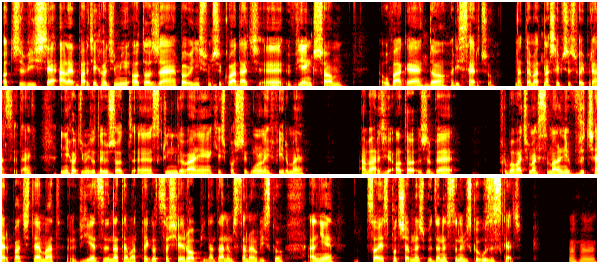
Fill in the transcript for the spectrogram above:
oczywiście, ale bardziej chodzi mi o to, że powinniśmy przykładać e, większą uwagę do researchu na temat naszej przyszłej pracy, tak? I nie chodzi mi tutaj mhm. już o e, screeningowanie jakiejś poszczególnej firmy, a bardziej o to, żeby próbować maksymalnie wyczerpać temat wiedzy na temat tego, co się robi na danym stanowisku, a nie co jest potrzebne, żeby dane stanowisko uzyskać. Mhm.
